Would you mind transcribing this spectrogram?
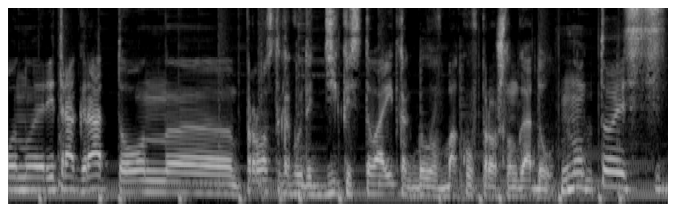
он ретроград, то он э, просто какую-то дикость творит, как было в Баку в прошлом году. Ну, то есть...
